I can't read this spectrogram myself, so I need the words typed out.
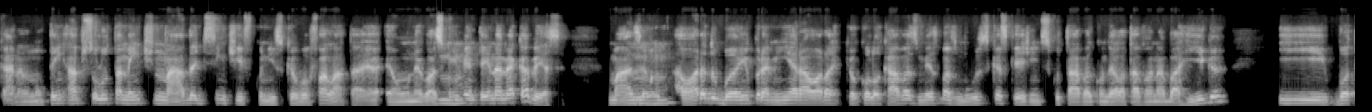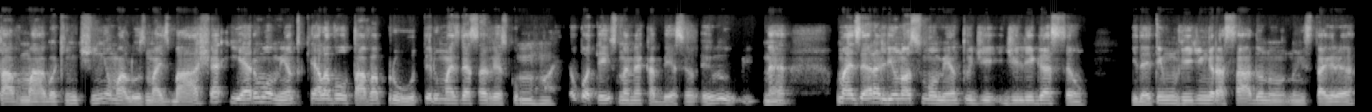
cara, não tem absolutamente nada de científico nisso que eu vou falar, tá? É, é um negócio uhum. que eu uhum. inventei na minha cabeça. Mas uhum. eu, a hora do banho, para mim, era a hora que eu colocava as mesmas músicas que a gente escutava quando ela estava na barriga e botava uma água quentinha, uma luz mais baixa, e era o momento que ela voltava para o útero, mas dessa vez com uhum. Eu botei isso na minha cabeça, eu, eu, né? Mas era ali o nosso momento de, de ligação. E daí tem um vídeo engraçado no, no Instagram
